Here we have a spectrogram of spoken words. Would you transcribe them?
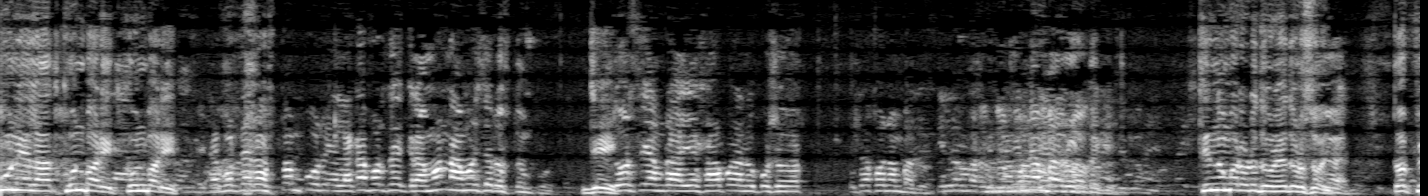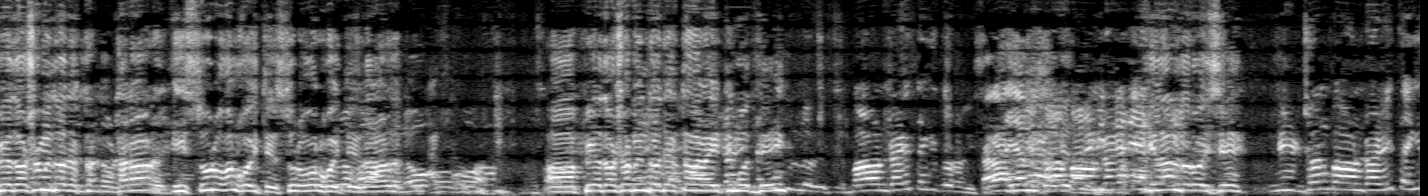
কোন এলাত কোন বাড়িত কোন বাড়িত? এটা পড়তে রস্তমপুর এলাকা পড়তে গ্রামের নাম হয়েছে রস্তমপুর। জি। ধরছি আমরা আইয়া শাহপুরান উপশহর। এটা কয় নাম্বার রোড? তিন নাম্বার রোড। থেকে। তিন নম্বর রোডে। দৌড়ে দৌড়ছ তো প্রিয় দর্শক তারা এই সুর হল হইতে সুর হল হইতে তারা প্রিয় দেখতে পারা ইতিমধ্যে বাউন্ডারি থেকে তারা কিলান নির্জন বাউন্ডারি থেকে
